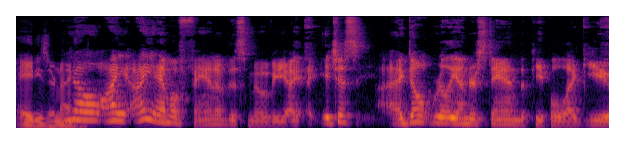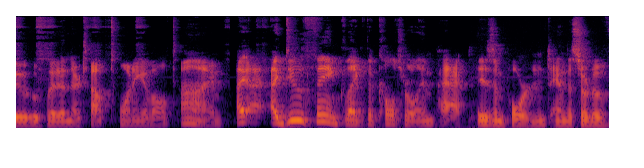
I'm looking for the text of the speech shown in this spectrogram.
80s or 90s. No, I, I am a fan of this movie. I it just I don't really understand the people like you who put in their top twenty of all time. I, I I do think like the cultural impact is important, and the sort of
